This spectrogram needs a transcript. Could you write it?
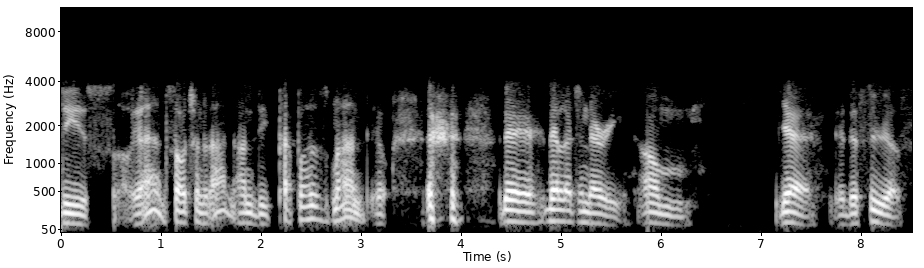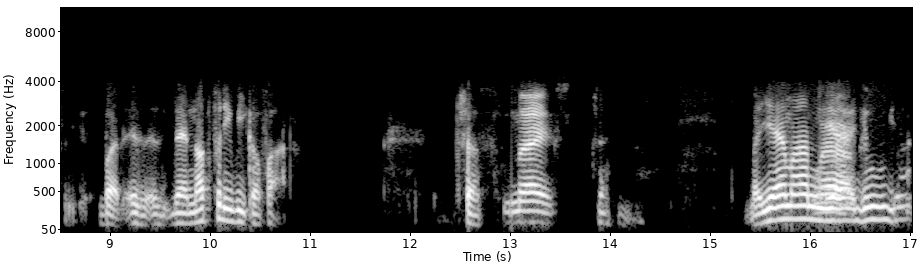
the s- yeah in South Trinidad, and the peppers, man, they're they're legendary. Um, yeah, they're, serious, but it, it, they're not for the weak of heart. Trust. Nice. But yeah, man, Wow. yeah, you you are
